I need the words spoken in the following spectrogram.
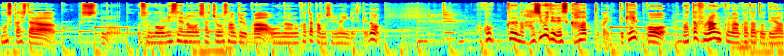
もしかしたらそのお店の社長さんというかオーナーの方かもしれないんですけどここ来るの初めてですか?」とか言って結構またフランクな方と出会っ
